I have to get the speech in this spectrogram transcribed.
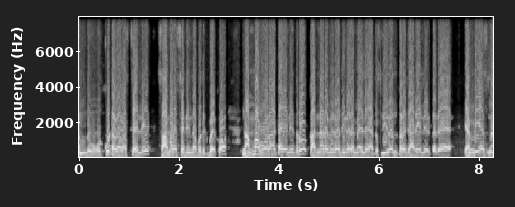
ಒಂದು ಒಕ್ಕೂಟ ವ್ಯವಸ್ಥೆಯಲ್ಲಿ ಸಾಮರಸ್ಯದಿಂದ ಬದುಕಬೇಕು. ನಮ್ಮ ಹೋರಾಟ ಏನಿದ್ರು ಕನ್ನಡ ವಿರೋಧಿಗಳ ಮೇಲೆ ಅದು ನಿರಂತರ ಜಾರಿಯಲ್ಲಿರ್ತದೆ. ಎಂಇಎಸ್ನ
